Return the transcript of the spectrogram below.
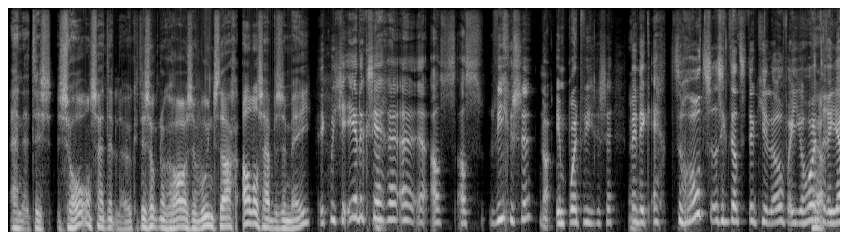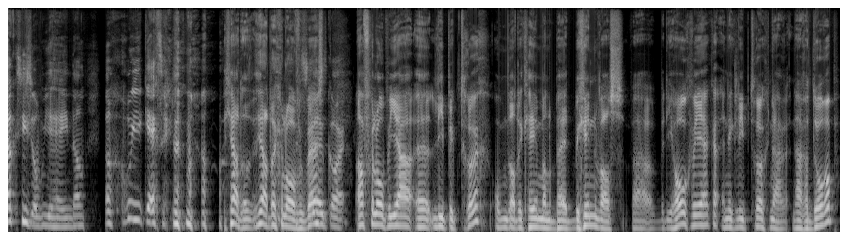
En het is zo ontzettend leuk. Het is ook nog roze woensdag, alles hebben ze mee. Ik moet je eerlijk zeggen, eh, eh, als, als Wiegerse, nou import Wiegerse, ben ik echt trots als ik dat stukje loop en je hoort Ja. de reacties om je heen. Dan, dan groei ik echt helemaal. Ja, dat, ja, dat geloof ik Dat best. leuk, hoor. Afgelopen jaar eh, liep ik terug, omdat ik helemaal bij het begin was waar, bij die hoogwerken. En ik liep terug naar, naar het dorp.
